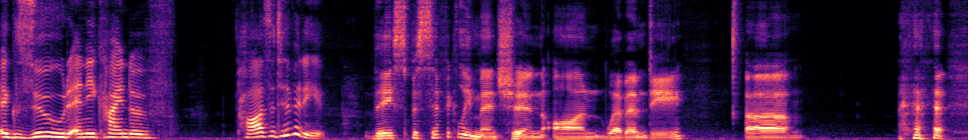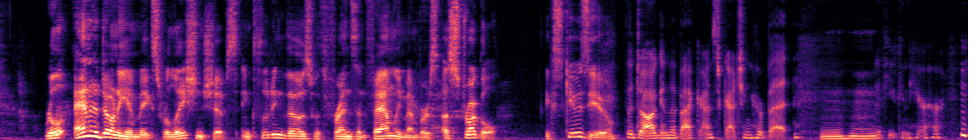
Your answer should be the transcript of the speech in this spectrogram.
exude any kind of positivity. They specifically mention on WebMD, um, anhedonia makes relationships, including those with friends and family members, a struggle. Excuse you. The dog in the background scratching her butt, Mm-hmm. if you can hear her.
